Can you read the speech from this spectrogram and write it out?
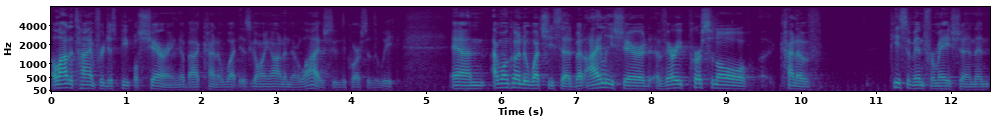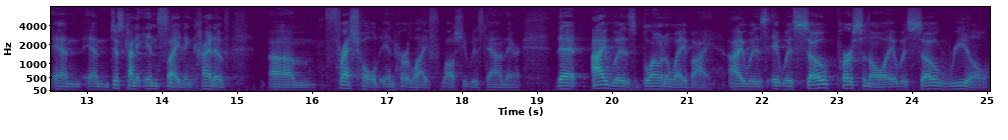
a lot of time for just people sharing about kind of what is going on in their lives through the course of the week. And I won't go into what she said, but Eiley shared a very personal kind of piece of information and, and, and just kind of insight and kind of um, threshold in her life while she was down there that I was blown away by. I was, it was so personal, it was so real,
